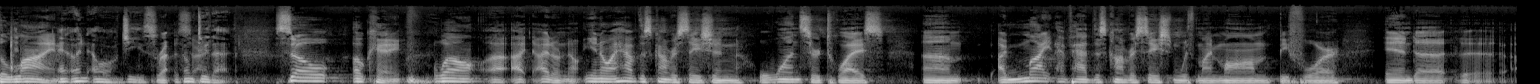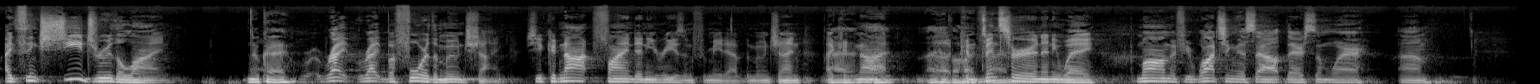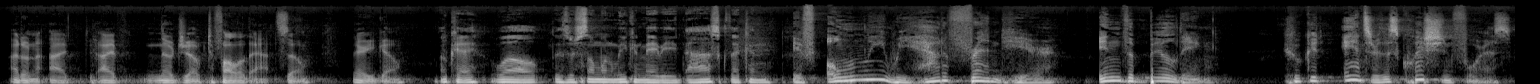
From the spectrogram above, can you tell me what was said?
The line. And, and oh, geez, Right, don't sorry. do that. So, okay. Well, uh, I, I don't know. You know, I have this conversation once or twice. Um, I might have had this conversation with my mom before, and uh, uh, I think she drew the line Okay. r- right right before the moonshine. She could not find any reason for me to have the moonshine. I could not I- I uh, convince her in any way. Mom, if you're watching this out there somewhere, um, I don't know. I I have no joke to follow that. So there you go. Okay. Well, is there someone we can maybe ask that can? If only we had a friend here in the building who could answer this question for us.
